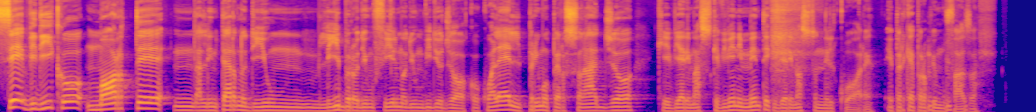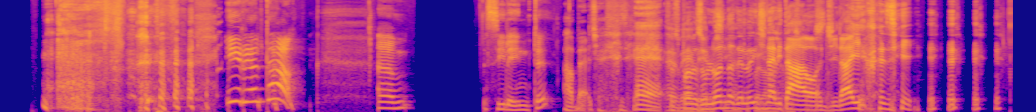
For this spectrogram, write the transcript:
Se vi dico morte mh, all'interno di un libro, di un film o di un videogioco, qual è il primo personaggio che vi, è rimasto, che vi viene in mente e che vi è rimasto nel cuore? E perché proprio Mufasa? in realtà... Um, silente. Vabbè, cioè, eh, sono proprio sull'onda sì, dell'originalità oggi, dai, è così.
